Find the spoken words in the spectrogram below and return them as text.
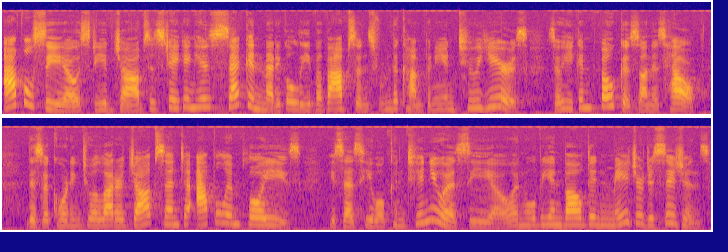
Apple CEO Steve Jobs is taking his second medical leave of absence from the company in two years so he can focus on his health. This according to a letter Jobs sent to Apple employees. He says he will continue as CEO and will be involved in major decisions,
